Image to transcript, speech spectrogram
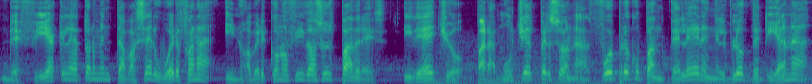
decía que le atormentaba ser huérfana y no haber conocido a sus padres. Y de hecho, para muchas personas fue preocupante leer en el blog de Tiana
